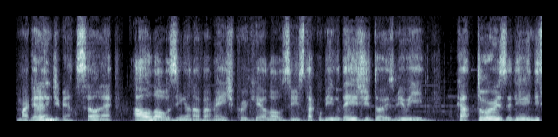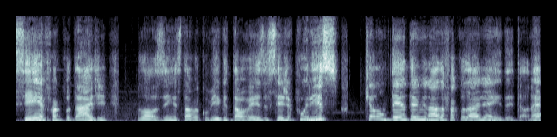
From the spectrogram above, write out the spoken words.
uma grande menção, né? Ao Lauzinho novamente, porque o Lauzinho está comigo desde 2014 ali. Eu iniciei a faculdade, o Lauzinho estava comigo e talvez seja por isso que eu não tenha terminado a faculdade ainda, então, né?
